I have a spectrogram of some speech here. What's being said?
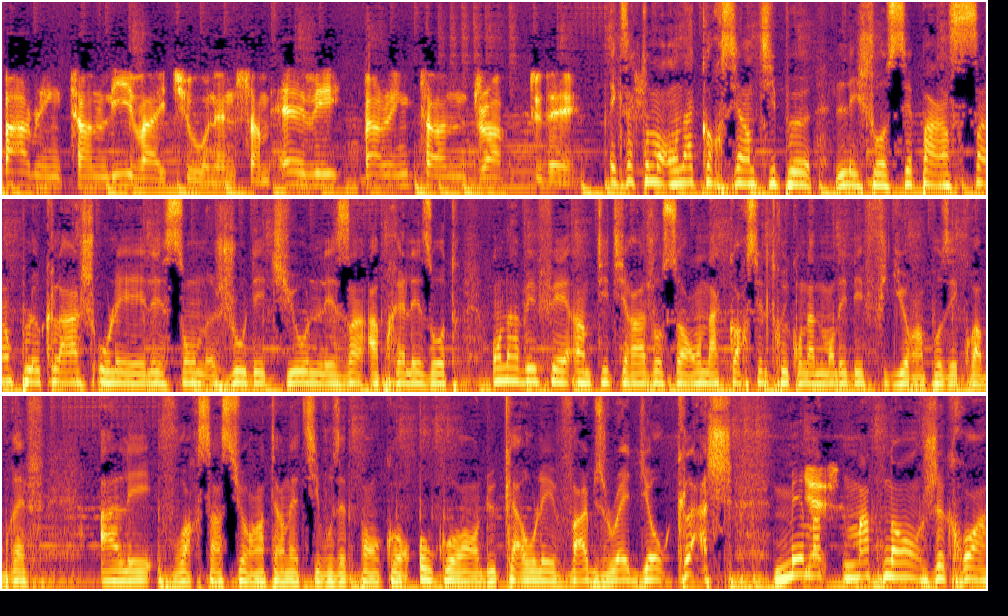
Barrington Levi tune and some heavy Barrington drop today. Exactement, on a corsé un petit peu les choses. C'est pas un simple clash où les, les sons jouent des tunes les uns après les autres. On avait fait un petit tirage au sort, on a corsé le truc, on a demandé des figures imposées quoi. Bref, allez voir ça sur internet si vous n'êtes pas encore au courant du Kaolé Vibes Radio Clash. Mais ma- maintenant, je crois,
